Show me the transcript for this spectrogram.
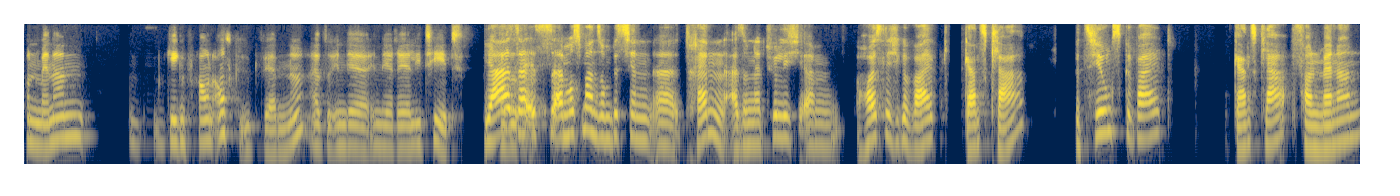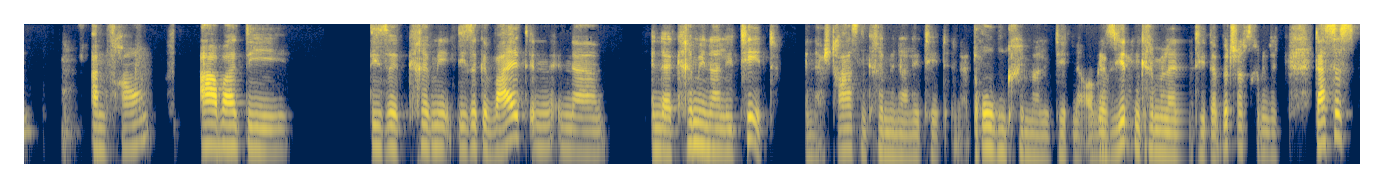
von Männern gegen Frauen ausgeübt werden, ne? also in der, in der Realität. Ja, also, da, ist, da muss man so ein bisschen äh, trennen. Also natürlich ähm, häusliche Gewalt, ganz klar. Beziehungsgewalt, ganz klar, von Männern an Frauen. Aber die, diese, Krimi, diese Gewalt in, in, der, in der Kriminalität, in der Straßenkriminalität, in der Drogenkriminalität, in der organisierten Kriminalität, der Wirtschaftskriminalität, das ist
